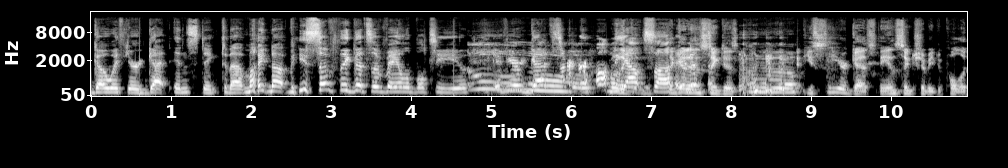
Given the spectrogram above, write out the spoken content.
go with your gut instinct that might not be something that's available to you if your guts are on Well, the, gut- outside The good instinct is Oh. if you see your guts, the instinct should be to pull the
